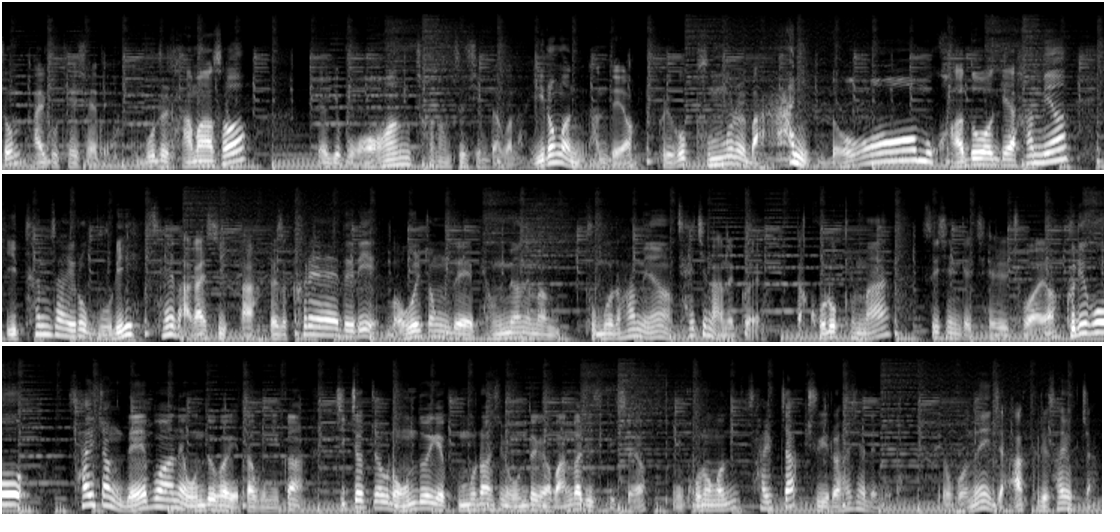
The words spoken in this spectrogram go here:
좀 알고 계셔야 돼요. 물을 담아서 여기 뭐 어항처럼 쓰신다거나 이런 건 안 돼요. 그리고 분무를 많이 너무 과도하게 하면 이 틈 사이로 물이 새 나갈 수 있다. 그래서 크레들이 먹을 정도의 벽면에만 분무를 하면 새진 않을 거예요. 딱 그렇게만 쓰시는 게 제일 좋아요. 그리고 사육장 내부 안에 온도가 있다 보니까 직접적으로 온도에게 분무를 하시면 온도가 망가질 수도 있어요. 예, 그런 건 살짝 주의를 하셔야 됩니다. 요거는 이제 아크릴 사육장.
